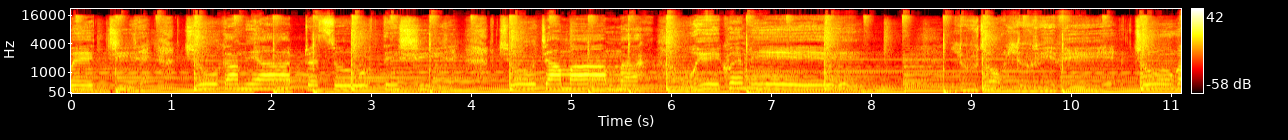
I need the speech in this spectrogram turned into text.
ပဲကြည့်တယ်ဂျိုကများအတွက်ဆိုအသင်ရှိတယ်ဂျိုကြမှာမှ ဝေခွဲမြေလူတော့လူတွေပဲရဲ့ချို့က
